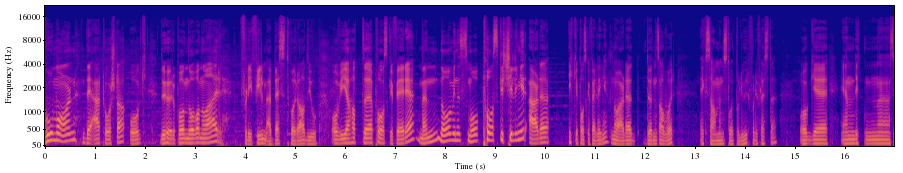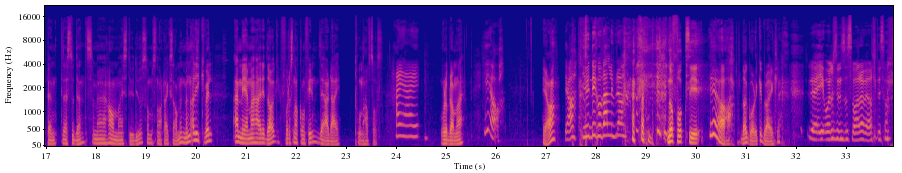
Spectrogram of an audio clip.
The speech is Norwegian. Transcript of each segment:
God morgen, det er torsdag, og du hører på Nova Noir. Fordi film er best på radio. Og vi har hatt eh, påskeferie, men nå, mine små påskekyllinger, er det ikke påskeferie lenger. Nå er det dødens alvor. Eksamen står på lur for de fleste. Og eh, en liten eh, spent student som jeg har med meg i studio, som snart har eksamen. Men allikevel er med meg her i dag for å snakke om film. Det er deg, Tone Hafsås. Hei, hei. Går det bra med deg? Ja. Ja? Ja, jo, det går veldig bra. Når folk sier ja, da går det ikke bra, egentlig. I Ålesund så svarer vi alltid sånn.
